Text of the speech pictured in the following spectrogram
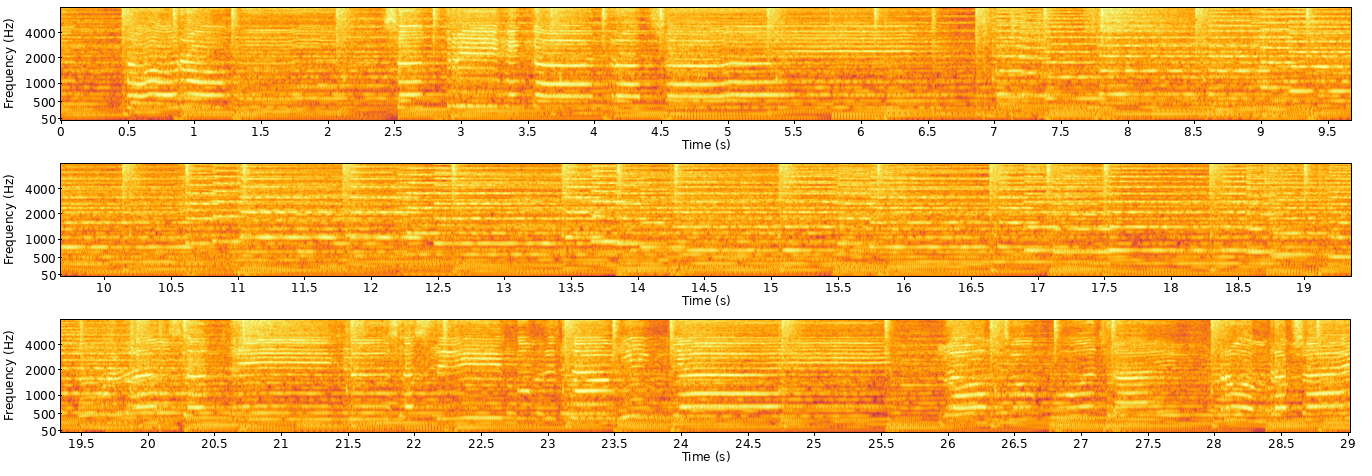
เพราะเราคือสตรีแห่งการรับใช้ ร่ว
